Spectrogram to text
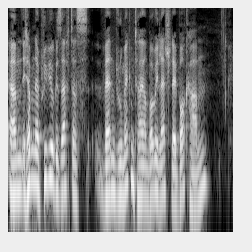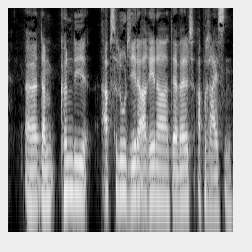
Ähm, ich habe in der Preview gesagt, dass wenn Drew McIntyre und Bobby Lashley Bock haben, äh, dann können die absolut jede Arena der Welt abreißen,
